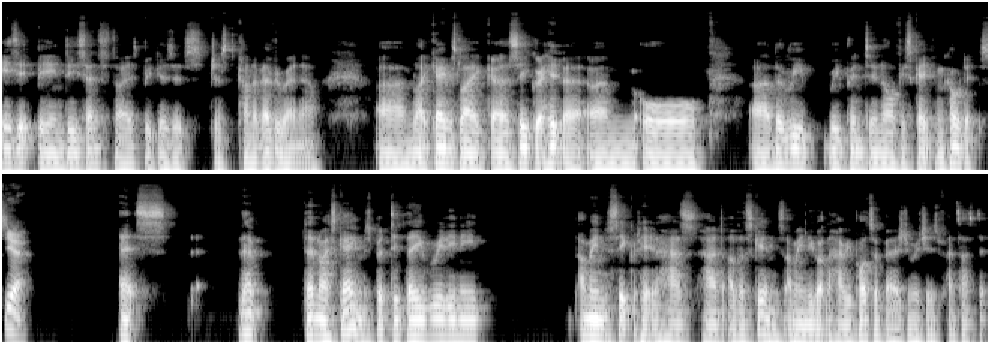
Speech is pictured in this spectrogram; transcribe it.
is it being desensitized because it's just kind of everywhere now? Um, like games like uh, Secret Hitler um, or uh, the re- reprinting of Escape from Colditz Yeah, it's they're they're nice games, but did they really need? I mean, Secret Hitler has had other skins. I mean, you got the Harry Potter version, which is fantastic.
